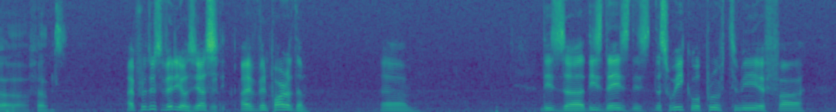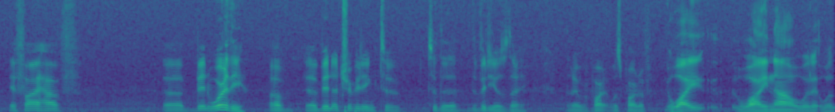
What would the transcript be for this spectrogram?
uh, films I've produced videos yes Really? I've been part of them um, these uh, these days this this week will prove to me if uh, if I have uh, been worthy of uh, been attributing to to the the videos that I, that I part was part of. Why why now will it will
